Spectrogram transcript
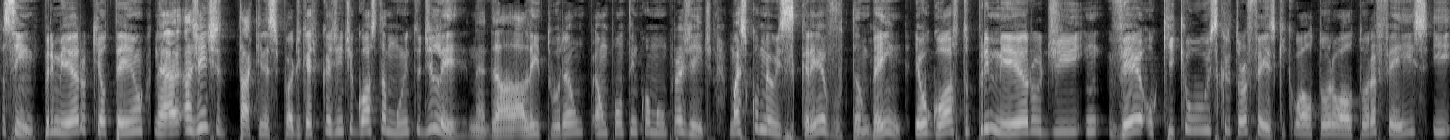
assim, primeiro que eu tenho. Né, a gente tá aqui nesse podcast porque a gente gosta muito de ler, né? A leitura é um, é um ponto em comum pra gente. Mas como eu escrevo também, eu gosto primeiro de ver o que, que o escritor fez, o que, que o autor ou a autora fez e,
